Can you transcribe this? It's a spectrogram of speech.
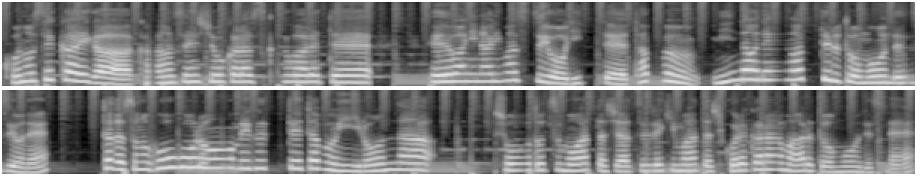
この世界が感染症から救われて平和になりますようにって多分みんな願ってると思うんですよね。ただその方法論をめぐって多分いろんな衝突もあったし圧力もあったしこれからもあると思うんですね。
